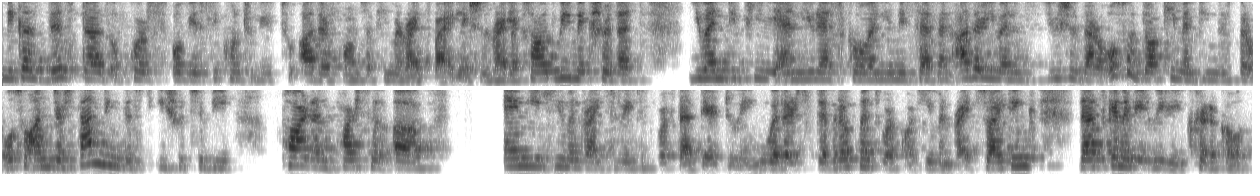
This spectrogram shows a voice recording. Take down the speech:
because this does, of course, obviously contribute to other forms of human rights violation, right? Like, so how do we make sure that UNDP and UNESCO and UNICEF and other UN institutions are also documenting this, but also understanding this issue to be part and parcel of any human rights related work that they're doing, whether it's development work or human rights. So I think that's going to be really critical.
